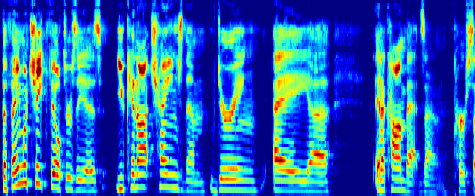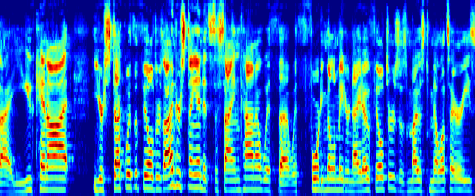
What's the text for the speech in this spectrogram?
the thing with cheek filters is you cannot change them during a uh, in a combat zone per se. You cannot. You're stuck with the filters. I understand it's the same kind of with uh, with 40 millimeter NATO filters as most militaries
